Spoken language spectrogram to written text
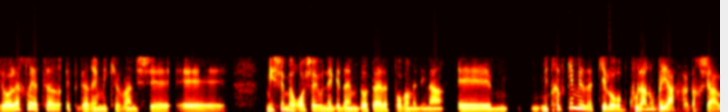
זה הולך לייצר אתגרים מכיוון שמי שמראש היו נגד העמדות האלה פה במדינה, מתחזקים מזה, כאילו כולנו ביחד עכשיו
